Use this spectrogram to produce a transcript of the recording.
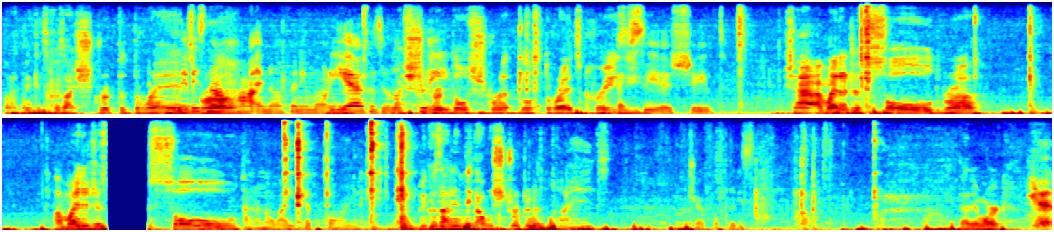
But I think it's because I stripped the threads, Maybe it's bro. not hot enough anymore. Yeah, because it I looks stripped pretty. those stri- those threads crazy. I see it shaved. Chat, I might have just sold, bruh. I might have just sold I don't know why you kept going. because I didn't think I was stripping the threads. Careful, please. That didn't work. Yeah.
